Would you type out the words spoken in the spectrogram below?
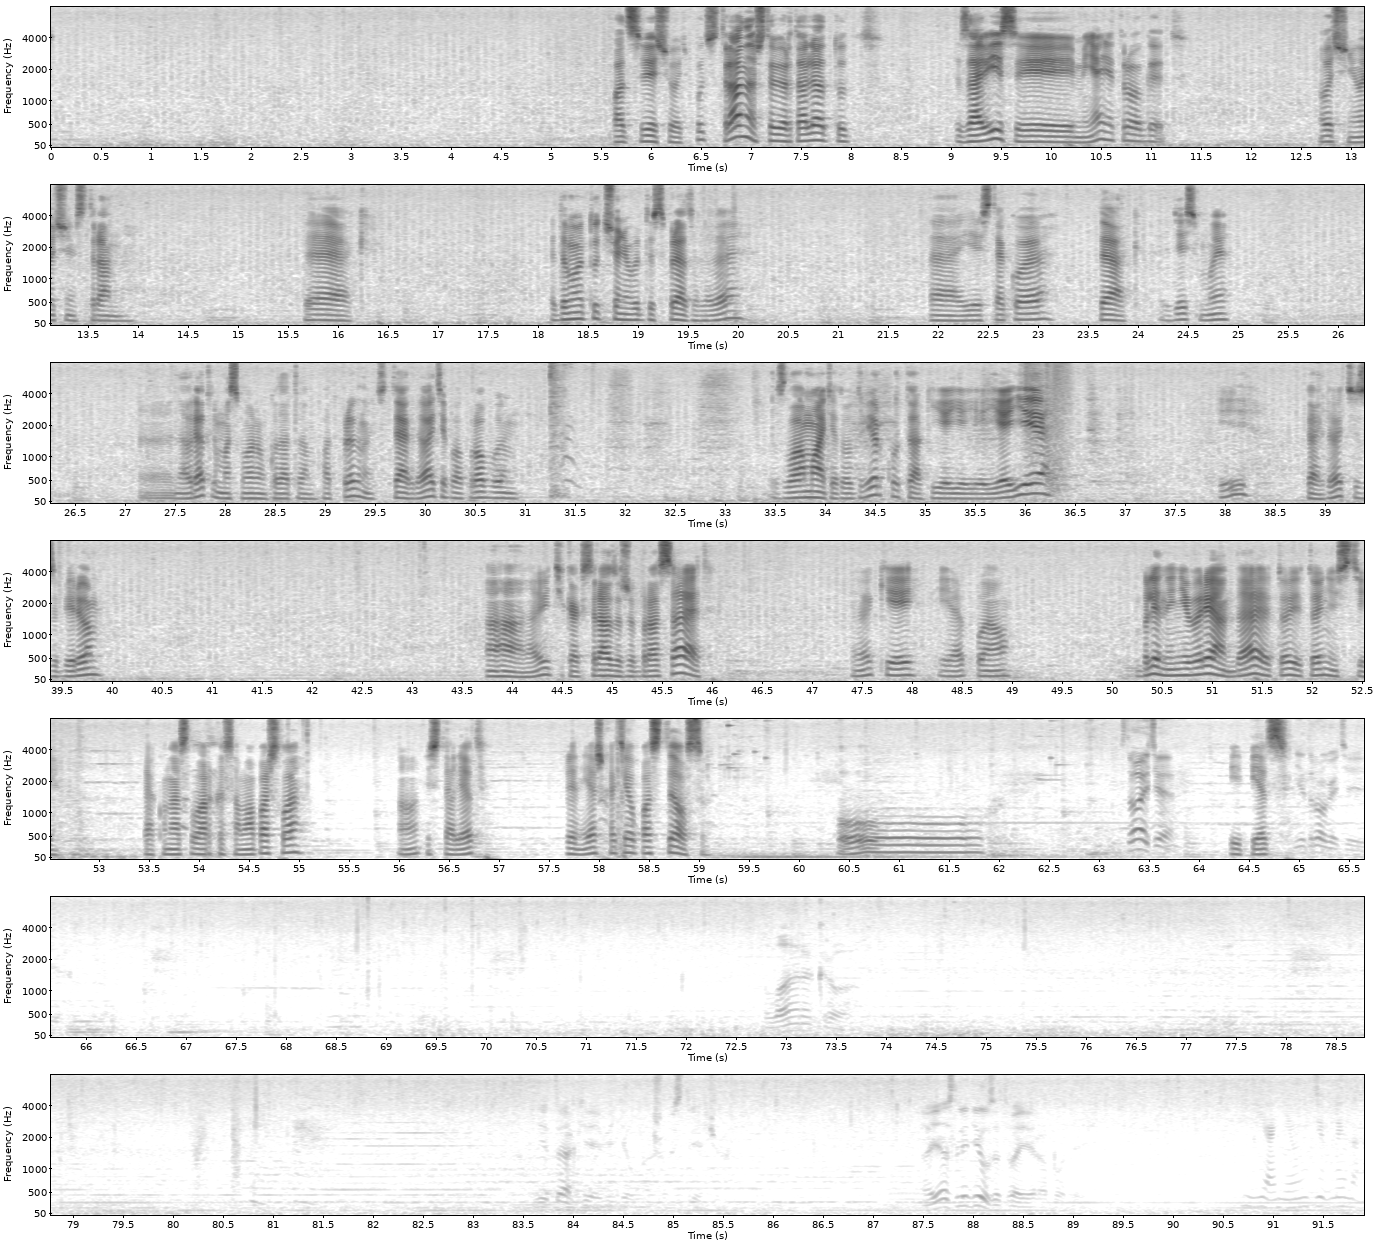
Подсвечивать путь. Странно, что вертолет тут завис и меня не трогает. Очень-очень странно. Так. Я думаю, тут что-нибудь спрятали, да? Да, есть такое. Так, здесь мы... Э, навряд ли мы сможем куда-то там подпрыгнуть. Так, давайте попробуем... Взломать эту дверку. Так, е-е-е-е-е. И... Так, давайте заберем... Ага, ну видите, как сразу же бросает. Окей, я понял. Блин, и не вариант, да, и то, и то нести. Так, у нас Ларка сама пошла. О, пистолет. Блин, я же хотел по стелсу. О, -о, -о. Стойте! Пипец. Не трогайте ее. Я следил за твоей работой. Я не удивлена.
